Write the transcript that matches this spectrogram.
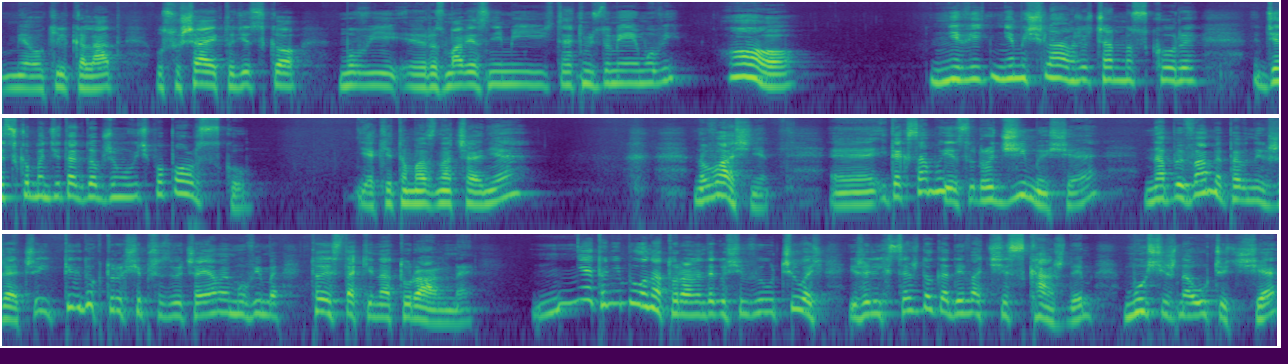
miało kilka lat, usłyszała, jak to dziecko mówi, rozmawia z nimi i z takim zdumieniem mówi: O, nie, nie myślałam, że czarnoskóry dziecko będzie tak dobrze mówić po polsku. Jakie to ma znaczenie? No właśnie. E, I tak samo jest, rodzimy się nabywamy pewnych rzeczy i tych, do których się przyzwyczajamy, mówimy, to jest takie naturalne. Nie, to nie było naturalne, tego się wyuczyłeś. Jeżeli chcesz dogadywać się z każdym, musisz nauczyć się,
